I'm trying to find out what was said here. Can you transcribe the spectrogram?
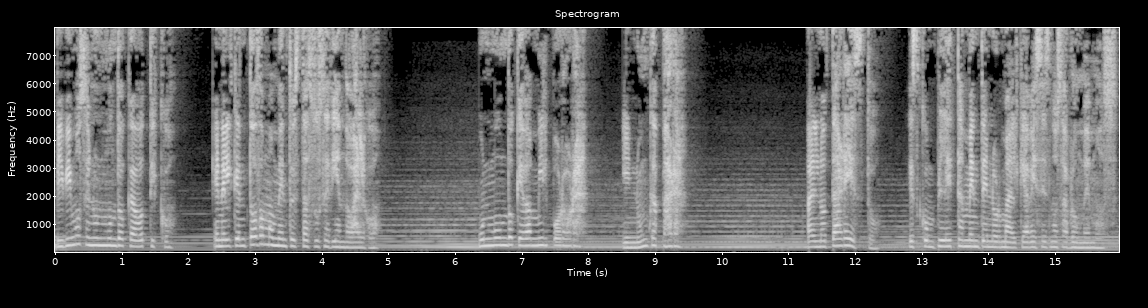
Vivimos en un mundo caótico, en el que en todo momento está sucediendo algo. Un mundo que va mil por hora y nunca para. Al notar esto, es completamente normal que a veces nos abrumemos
